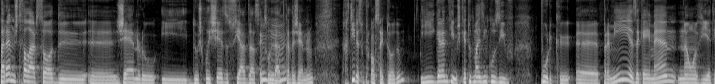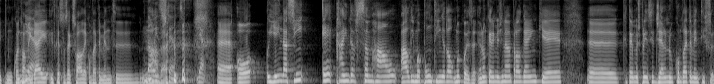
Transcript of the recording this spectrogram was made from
paramos de falar só de eh, género e dos clichês associados à sexualidade Uhum. de cada género, retira-se o preconceito todo e garantimos que é tudo mais inclusivo. Porque eh, para mim, as a gay man, não havia, tipo, enquanto homem Yeah. gay, educação sexual é completamente Não nada. existente. Yeah. Uh, ou, e ainda assim é kind of somehow há ali uma pontinha de alguma coisa. Eu não quero imaginar para alguém que é uh, que tem uma experiência de género completamente dif-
